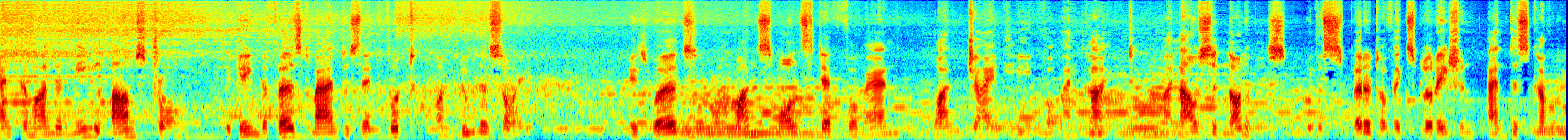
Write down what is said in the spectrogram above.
and Commander Neil Armstrong became the first man to set foot on lunar soil. His words, one small step for man, one giant leap for mankind, are now synonymous with the spirit of exploration and discovery.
